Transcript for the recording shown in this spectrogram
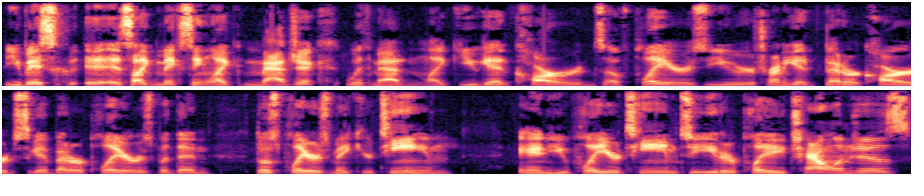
you basically it's like mixing like magic with Madden. Like you get cards of players, you're trying to get better cards to get better players, but then those players make your team and you play your team to either play challenges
